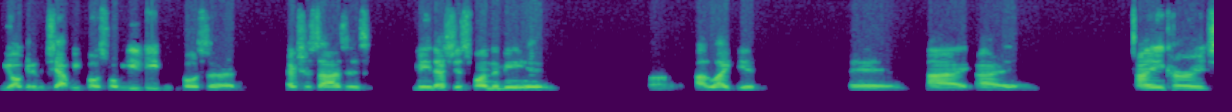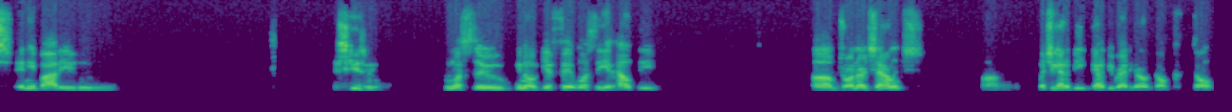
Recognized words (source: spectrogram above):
we all get in the chat. We post what we eat. We post uh, exercises. I mean, that's just fun to me, and uh, I like it. And I I I encourage anybody who, excuse me, who wants to you know get fit, wants to get healthy, um, join our challenge. Um, but you got to be you got to be ready. Don't, don't don't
